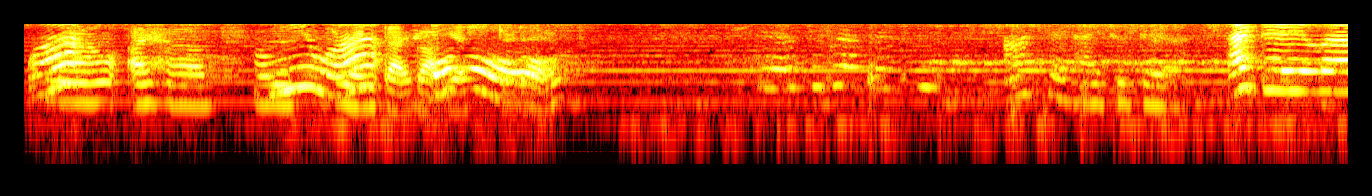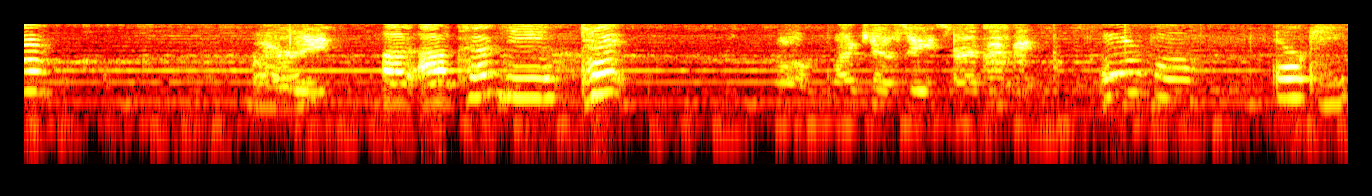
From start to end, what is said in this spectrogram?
What? Now I have Mommy, this ring that I got Oh. I say hi to Taylor. Hi, Taylor. Alright. Uh, uh, candy. yesterday. I can't. Sorry, baby. Okay.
